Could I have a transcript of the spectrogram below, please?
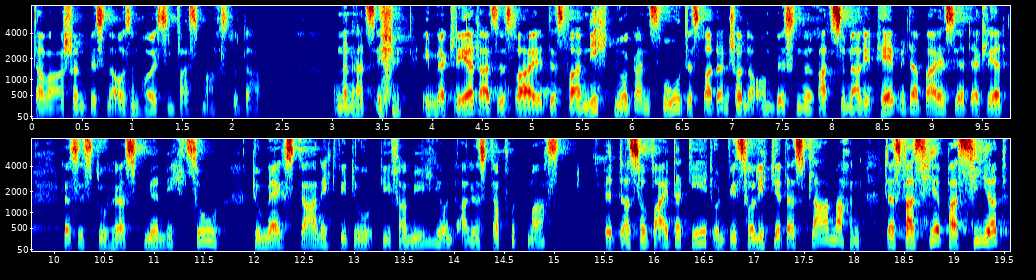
da war schon ein bisschen aus dem Häuschen. Was machst du da? Und dann hat sie ihm erklärt, also es war, das war nicht nur ganz Wut, es war dann schon auch ein bisschen Rationalität mit dabei. Sie hat erklärt, das ist, du hörst mir nicht zu. Du merkst gar nicht, wie du die Familie und alles kaputt machst, wenn das so weitergeht. Und wie soll ich dir das klar machen? Das, was hier passiert,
